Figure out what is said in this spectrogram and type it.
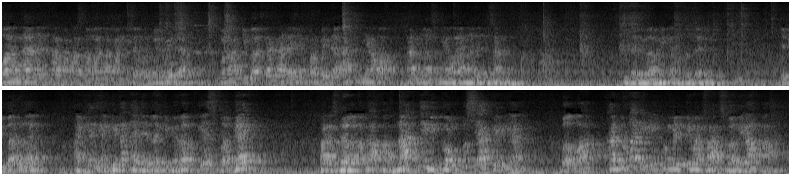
warna dan kerapatan stomata mangisnya berbeda-beda mengakibatkan adanya perbedaan senyawa kandungan senyawa yang ada di sana bisa dipahami nggak maksud saya? Bu? jadi baru kan? Akhirnya kita nggak jadi lagi belok dia sebagai panas dalam atau apa? Nanti di konklusi akhirnya bahwa kandungan ini memiliki manfaat sebagai apa?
